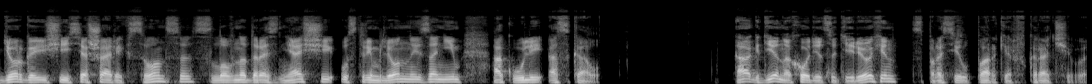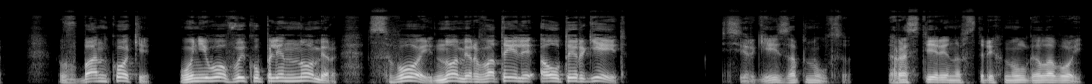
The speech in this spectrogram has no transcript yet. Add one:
дергающийся шарик солнца, словно дразнящий, устремленный за ним акулей оскал. «А где находится Терехин?» — спросил Паркер вкратчиво. «В Бангкоке», у него выкуплен номер, свой номер в отеле «Алтергейт». Сергей запнулся, растерянно встряхнул головой,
